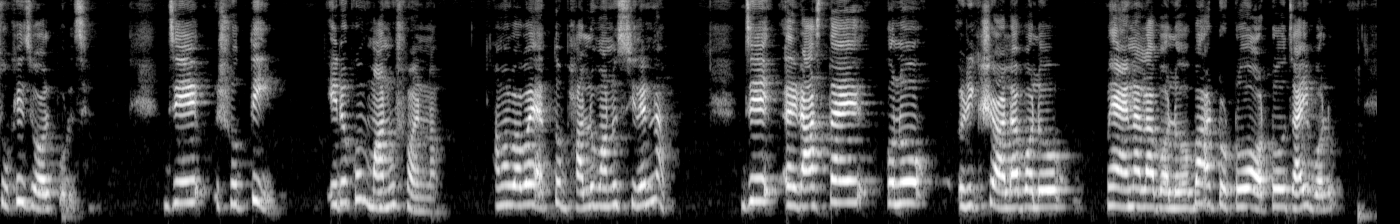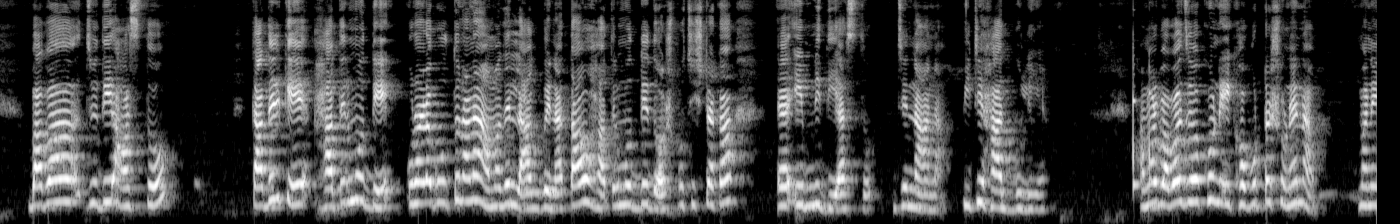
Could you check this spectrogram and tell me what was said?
চোখে জল পড়েছে যে সত্যি এরকম মানুষ হয় না। আমার বাবা এত ভালো মানুষ ছিলেন না যে, রাস্তায় কোনো রিক্সাওয়ালা বলো, ভ্যানওয়ালা বলো বা টোটো, অটো, যাই বলো, বাবা যদি আসতো তাদেরকে হাতের মধ্যে, ওনারা বলতো, না না, আমাদের লাগবে না। তাও হাতের মধ্যে দশ পঁচিশ টাকা এমনি দিয়ে আসতো যে, না না, পিঠে হাত বুলিয়ে। আমার বাবা যখন এই খবরটা শোনে না মানে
